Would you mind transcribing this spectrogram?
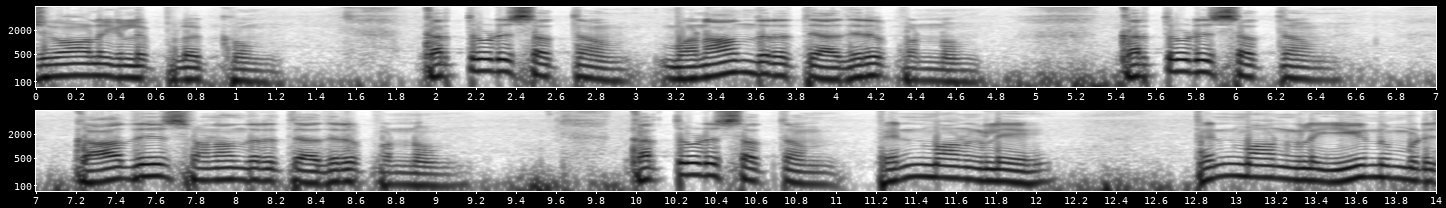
ஜுவாலைகளை பிளக்கும். கர்த்தோட சத்தம் வனாந்திரத்தை அதிர பண்ணும். கர்த்தோட சத்தம் காதேஸ் வனாந்திரத்தை அதிர பண்ணும். கர்த்தோட சத்தம் பெண்மான்களை பெண்மான்களை ஈணும்படி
